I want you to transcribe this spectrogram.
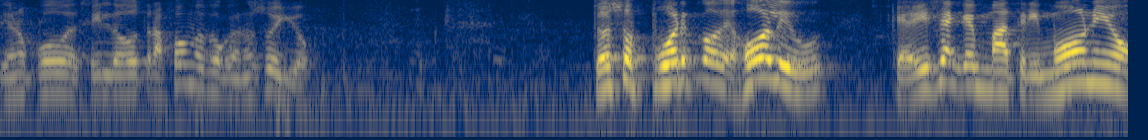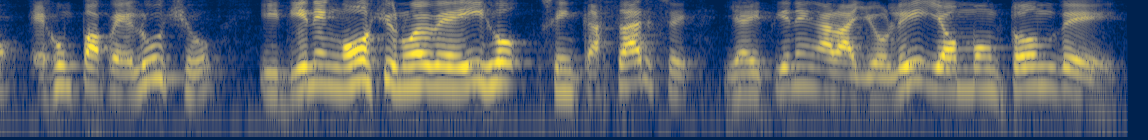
yo no puedo decirlo de otra forma porque no soy yo. Todos esos puercos de Hollywood que dicen que el matrimonio es un papelucho y tienen ocho o nueve hijos sin casarse y ahí tienen a la Yoli y a un montón de,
